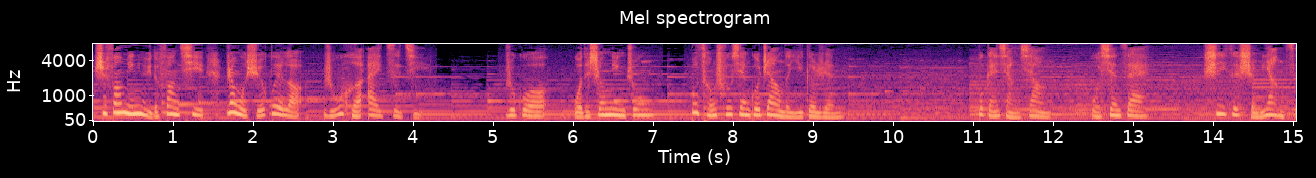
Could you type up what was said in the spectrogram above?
是方明宇的放弃让我学会了如何爱自己。如果我的生命中不曾出现过这样的一个人。”不敢想象，我现在是一个什么样子。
